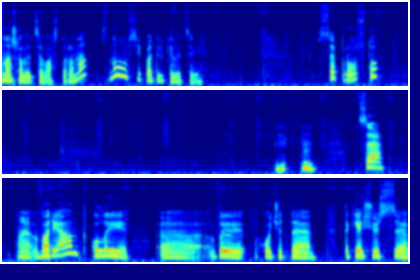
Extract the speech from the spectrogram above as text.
наша лицева сторона, знову всі петельки лицеві. Все просто. Це варіант, коли е, ви хочете таке щось е,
